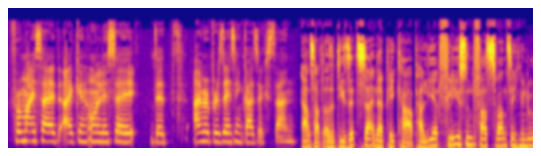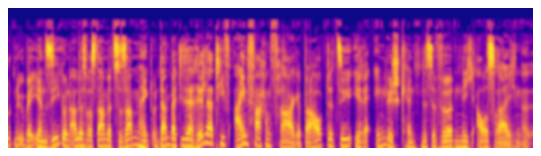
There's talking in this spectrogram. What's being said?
from my side, I can only say that I'm representing Kazakhstan. Ernsthaft, also die sitzt da in der PK, parliert fließend fast 20 Minuten über ihren Sieg und alles, was damit zusammenhängt. Und dann bei dieser relativ einfachen Frage behauptet sie, ihre Englischkenntnisse würden nicht ausreichen. Also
